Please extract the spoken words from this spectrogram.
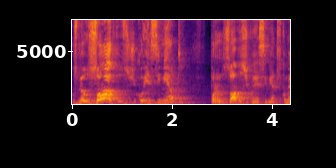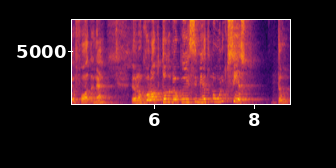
os meus ovos de conhecimento Porra, os ovos de conhecimento ficou meio foda, né? Eu não coloco todo o meu conhecimento num único cesto. Então,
